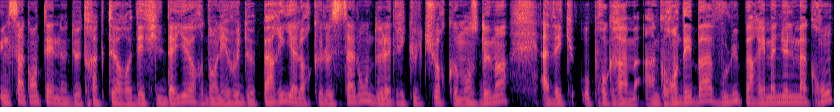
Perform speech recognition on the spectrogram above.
une cinquantaine de tracteurs défilent d'ailleurs dans les rues de Paris alors que le salon de l'agriculture commence demain avec au programme un grand débat voulu par Emmanuel Macron.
